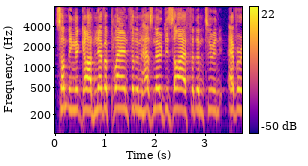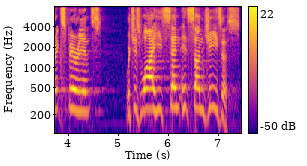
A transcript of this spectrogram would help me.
Something that God never planned for them, has no desire for them to ever experience, which is why He sent His Son Jesus.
